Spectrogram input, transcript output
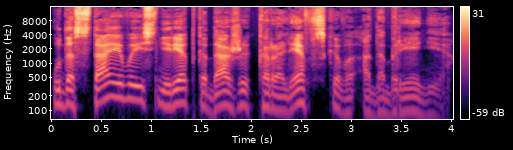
удостаиваясь нередко даже королевского одобрения».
